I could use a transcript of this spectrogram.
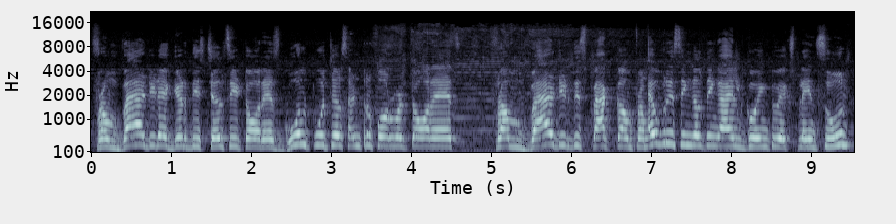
from where did I get this Chelsea Torres, goal poacher center forward Torres, from where did this pack come from, every single thing I'll going to explain soon.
